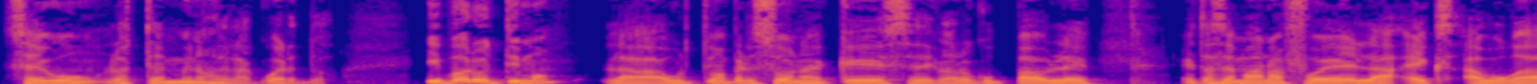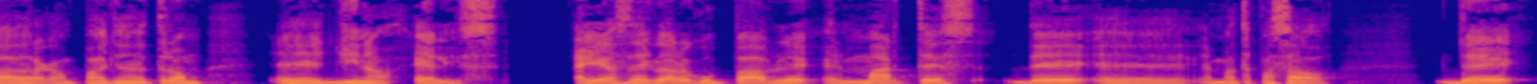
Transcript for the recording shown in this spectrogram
según los términos del acuerdo. Y por último, la última persona que se declaró culpable esta semana fue la ex abogada de la campaña de Trump, eh, Gina Ellis. Ella se declaró culpable el martes de, eh, el martes pasado, de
